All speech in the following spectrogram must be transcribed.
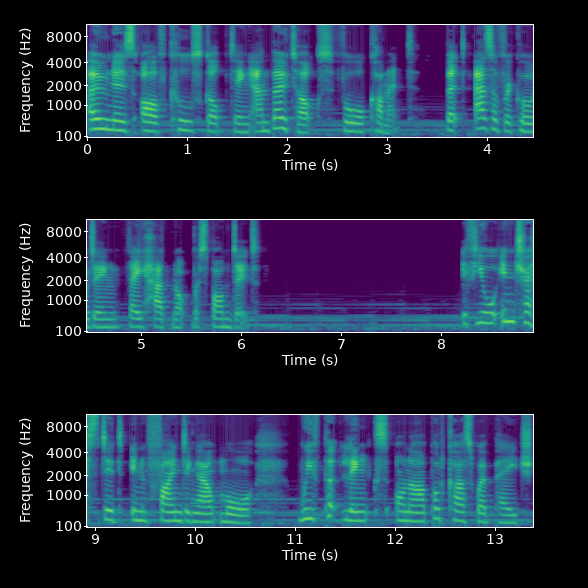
owners of Cool Sculpting and Botox, for comment, but as of recording, they had not responded. If you're interested in finding out more, we've put links on our podcast webpage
